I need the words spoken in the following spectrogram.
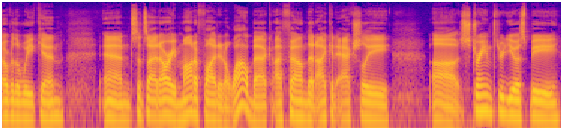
over the weekend, and since I had already modified it a while back, I found that I could actually uh, stream through USB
